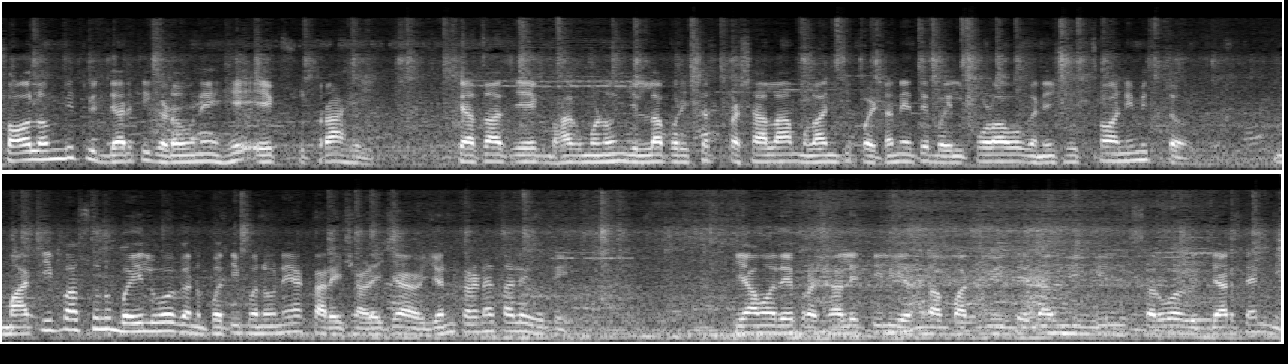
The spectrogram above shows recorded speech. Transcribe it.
स्वावलंबित विद्यार्थी घडवणे हे एक सूत्र आहे. त्याचाच एक भाग म्हणून जिल्हा परिषद प्रशाला मुलांची पैठण येथे बैलपोळा व गणेश उत्सवानिमित्त मातीपासून बैल व गणपती बनवणे या कार्यशाळेचे आयोजन करण्यात आले होते. यामध्ये प्रशालेतील इयत्ता पाचवी ते दहावीतील सर्व विद्यार्थ्यांनी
